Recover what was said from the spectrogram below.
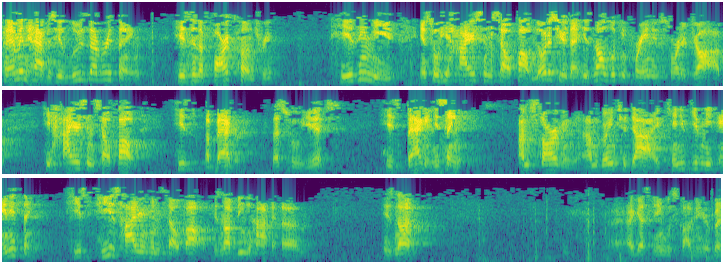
famine happens, he loses everything. He's in a far country. He is in need, and so he hires himself out. Notice here that he's not looking for any sort of job. He hires himself out. He's a beggar. That's who he is. He's begging. He's saying, I'm starving. I'm going to die. Can you give me anything? He's, he is hiring himself out. He's not being, um, he's not, I guess the English caught me here, but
